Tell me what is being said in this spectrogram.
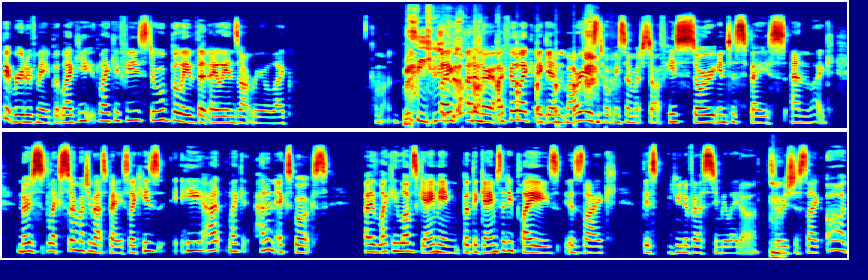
bit rude of me, but like you, like if you still believe that aliens aren't real, like, come on. Yeah. Like I don't know. I feel like again, Mario's taught me so much stuff. He's so into space and like knows like so much about space. Like he's he had like had an Xbox. I, like he loves gaming, but the games that he plays is like this universe simulator. So Mm. he's just like, oh,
